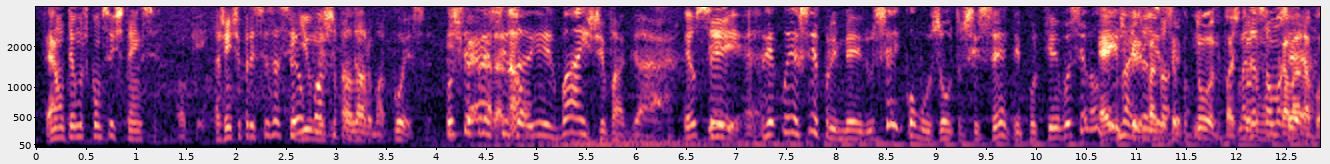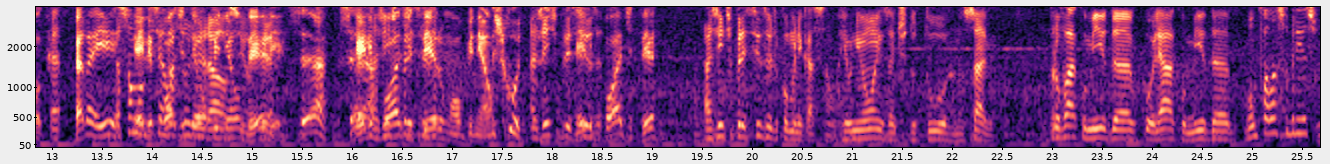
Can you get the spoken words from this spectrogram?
Certo. Não temos consistência. Ok. A gente precisa seguir Eu o posso mesmo falar padrão. uma coisa? Você Espera, precisa não. ir mais devagar. Eu sei, E é. reconhecer primeiro. Sei como os outros se sentem, porque você não É tem isso que ele faz o tempo aqui. todo, faz Mas todo é só mundo uma- calar é, a boca. é- Peraí, é só uma ele pode observação ter a opinião senhor dele. Certo, certo. Ele A gente pode precisa- ter uma opinião. Escuta, A gente Ele precisa. pode ter. A gente precisa de comunicação. Reuniões antes do turno, sabe? Provar a comida, olhar a comida. Vamos falar sobre isso.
